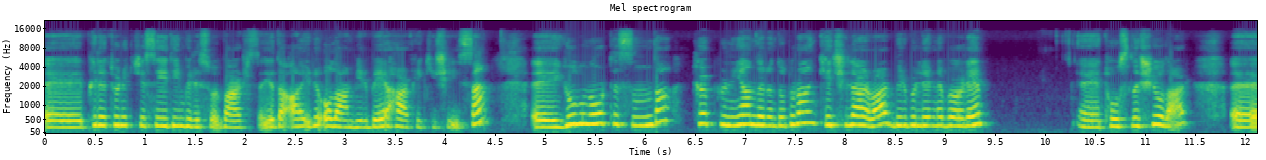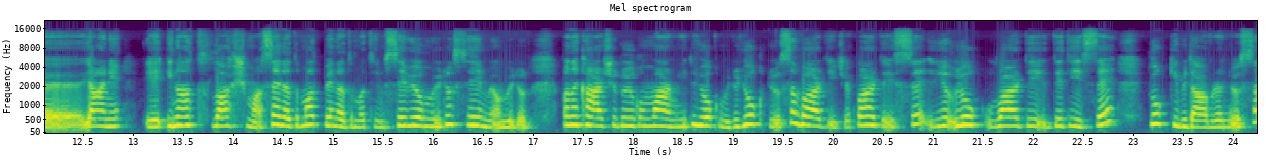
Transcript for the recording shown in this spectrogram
e, platonikçe sevdiğin birisi varsa ya da ayrı olan bir B harfli kişiysen e, yolun ortasında köprünün yanlarında duran keçiler var. Birbirlerine böyle e, toslaşıyorlar. E, yani e, inatlaşma. Sen adım at ben adım atayım. Seviyor muydun sevmiyor muydun? Bana karşı duygun var mıydı yok muydu? Yok diyorsa var diyecek. Var değilse yok var de, dediyse yok gibi davranıyorsa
